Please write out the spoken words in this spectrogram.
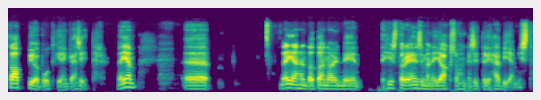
Tappioputkien käsittely. Meidän, äh, meidänhän tota noin, niin, historian ensimmäinen jaksohan käsitteli häviämistä.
